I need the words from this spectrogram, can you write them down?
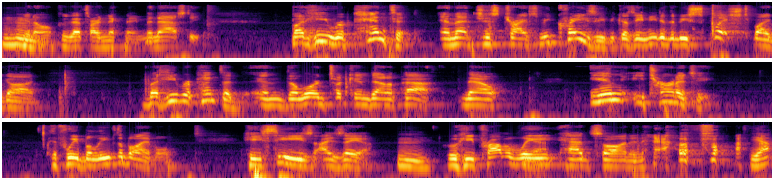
mm-hmm. you know, because that's our nickname, Manasty. But he repented, and that just drives me crazy because he needed to be squished by God. But he repented, and the Lord took him down a path. Now, in eternity, if we believe the Bible, he sees Isaiah, mm. who he probably yeah. had sawn in half. yeah.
